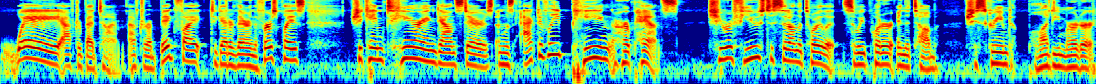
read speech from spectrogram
Way after bedtime, after a big fight to get her there in the first place, she came tearing downstairs and was actively peeing her pants. She refused to sit on the toilet, so we put her in the tub. She screamed bloody murder,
